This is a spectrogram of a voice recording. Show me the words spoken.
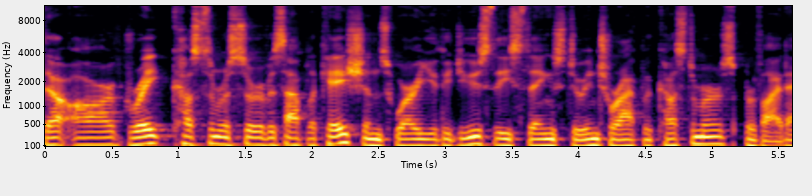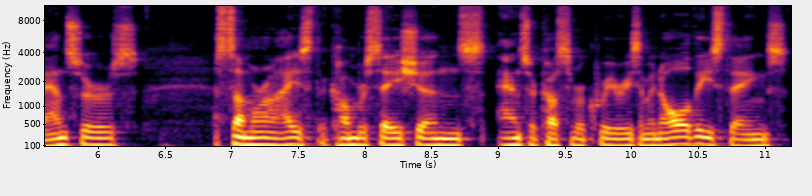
there are great customer service applications where you could use these things to interact with customers, provide answers, summarize the conversations, answer customer queries. I mean, all these things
